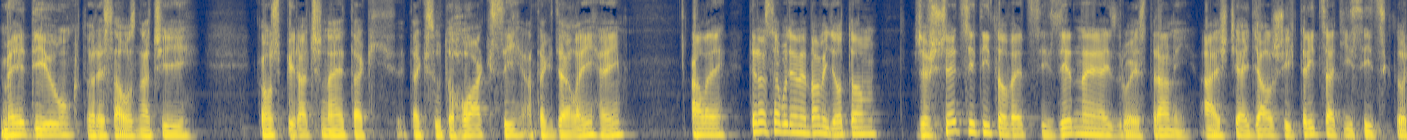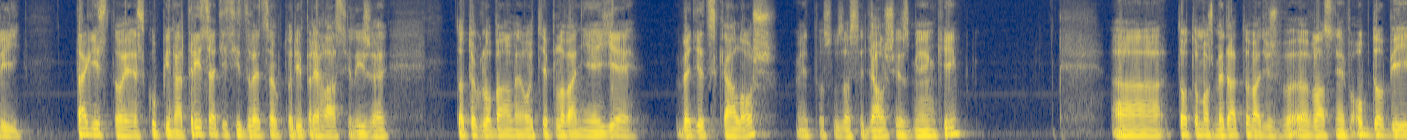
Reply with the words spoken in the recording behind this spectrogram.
médiu, ktoré sa označí konšpiračné, tak, tak sú to hoaxy a tak ďalej. Hej? Ale teraz sa budeme baviť o tom, že všetci títo vedci z jednej aj z druhej strany a ešte aj ďalších 30 tisíc, ktorí takisto je skupina 30 tisíc vedcov, ktorí prehlásili, že toto globálne oteplovanie je vedecká lož, to sú zase ďalšie zmienky. A toto môžeme datovať už vlastne v období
